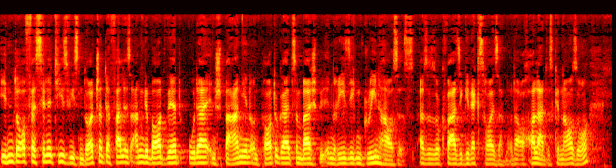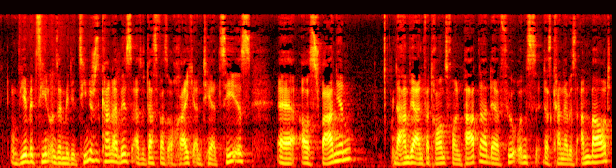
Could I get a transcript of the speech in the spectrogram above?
Indoor-Facilities, wie es in Deutschland der Fall ist, angebaut wird oder in Spanien und Portugal zum Beispiel in riesigen Greenhouses, also so quasi Gewächshäusern oder auch Holland ist genauso. Und wir beziehen unser medizinisches Cannabis, also das, was auch reich an THC ist, äh, aus Spanien da haben wir einen vertrauensvollen Partner, der für uns das Cannabis anbaut.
